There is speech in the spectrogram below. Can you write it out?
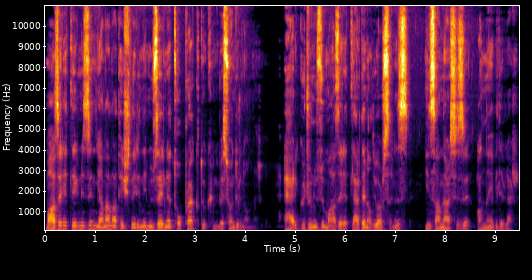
Mazeretlerinizin yanan ateşlerinin üzerine toprak dökün ve söndürün onları. Eğer gücünüzü mazeretlerden alıyorsanız insanlar sizi anlayabilirler.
